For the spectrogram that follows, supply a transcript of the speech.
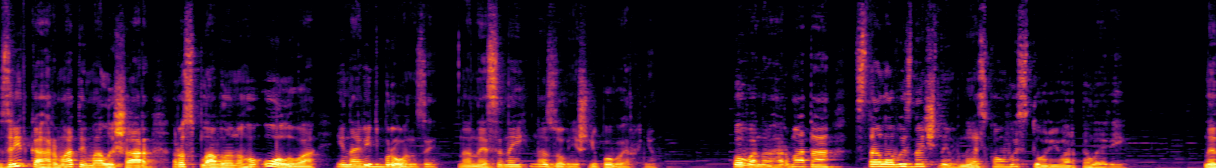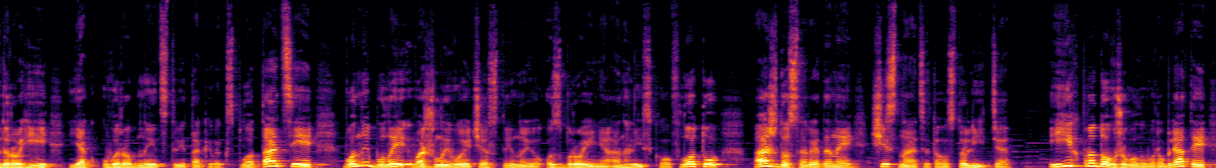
Зрідка гармати мали шар розплавленого олова і навіть бронзи, нанесений на зовнішню поверхню. Кована гармата стала визначним внеском в історію артилерії. Недорогі як у виробництві, так і в експлуатації, вони були важливою частиною озброєння англійського флоту аж до середини 16 століття, і їх продовжували виробляти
